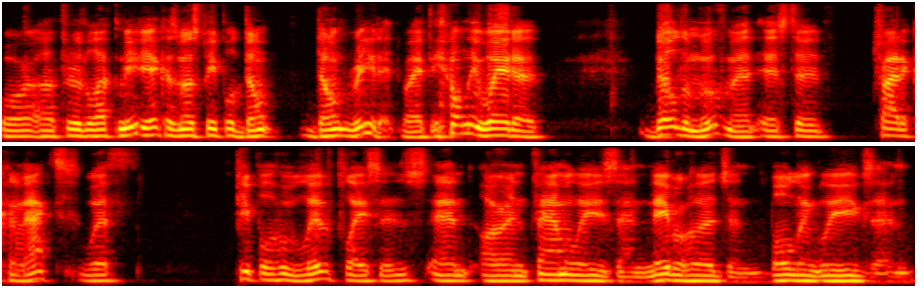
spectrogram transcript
or uh, through the left media because most people don't don't read it. Right. The only way to build a movement is to try to connect with people who live places and are in families and neighborhoods and bowling leagues and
